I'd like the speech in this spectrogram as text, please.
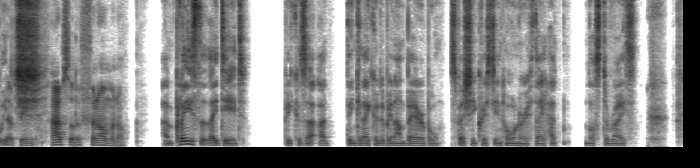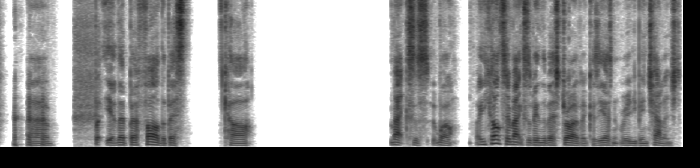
They've Which been absolutely phenomenal. I'm pleased that they did because I, I think they could have been unbearable, especially Christian Horner if they had lost a race. Um, but yeah, they're by far the best car. Max is well. You can't say Max has been the best driver because he hasn't really been challenged,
